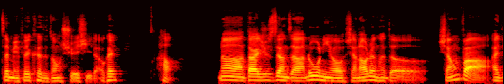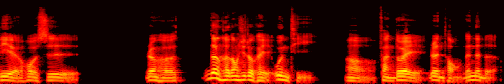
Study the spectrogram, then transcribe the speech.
在免费课程中学习的。OK，好，那大概就是这样子啊。如果你有想到任何的想法、idea，或者是任何任何东西都可以，问题、呃、反对、认同等等的，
